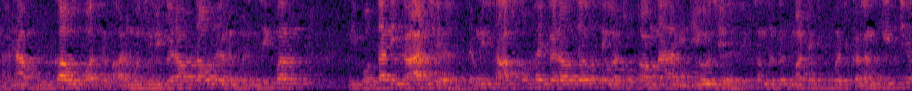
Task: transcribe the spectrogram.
નાના ભૂલકાઓ પાસે બાળમજૂરી કરાવતા હોય અને પ્રિન્સિપાલની પોતાની કાર છે એમની સાફ સફાઈ કરાવતા હોય તેવા ચોંકાવનારા વીડિયો છે. શિક્ષણ જગત માટે ખૂબ જ કલંકિત છે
